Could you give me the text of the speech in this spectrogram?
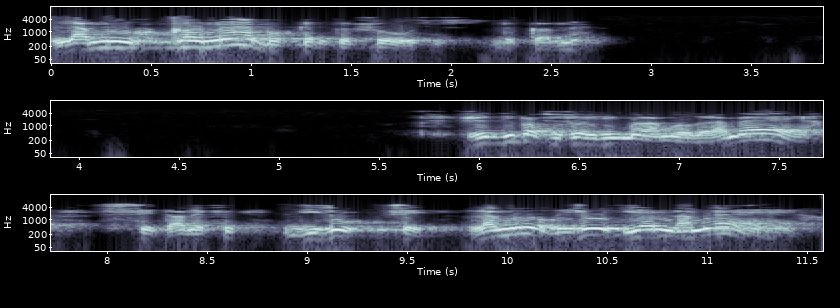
l'amour commun pour quelque chose de commun. Je ne dis pas que ce soit uniquement l'amour de la mer, c'est en effet, disons, c'est l'amour des gens qui aiment la mer.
